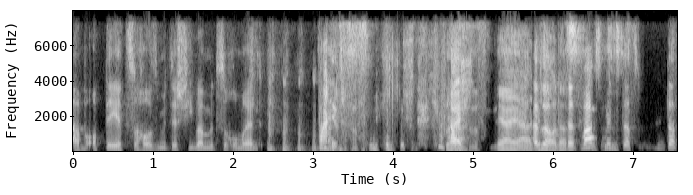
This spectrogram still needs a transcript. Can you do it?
aber ob der jetzt zu Hause mit der Schiebermütze rumrennt, weiß es nicht. Ich weiß ja, es nicht. Ja, ja, also, genau das. Das war das mit, das, das,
